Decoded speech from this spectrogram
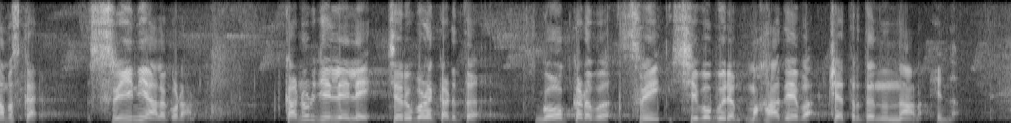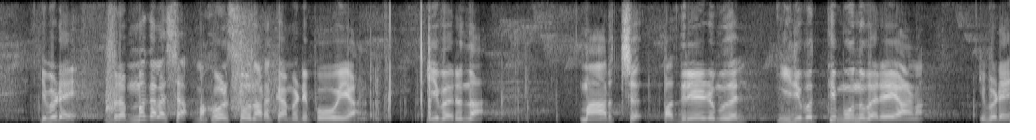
നമസ്കാരം. ശ്രീനി ആലക്കുടാണ്. കണ്ണൂർ ജില്ലയിലെ ചെറുപുഴക്കടുത്ത് ഗോക്കടവ് ശ്രീ ശിവപുരം മഹാദേവ ക്ഷേത്രത്തിൽ നിന്നാണ് ഇന്ന്. ഇവിടെ ബ്രഹ്മകലശ മഹോത്സവം നടക്കാൻ വേണ്ടി പോവുകയാണ്. ഈ വരുന്ന മാർച്ച് പതിനേഴ് മുതൽ ഇരുപത്തിമൂന്ന് വരെയാണ് ഇവിടെ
